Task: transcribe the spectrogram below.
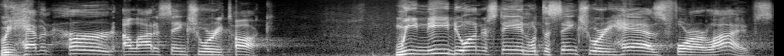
We haven't heard a lot of sanctuary talk. We need to understand what the sanctuary has for our lives.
